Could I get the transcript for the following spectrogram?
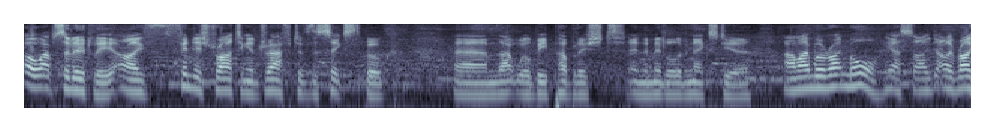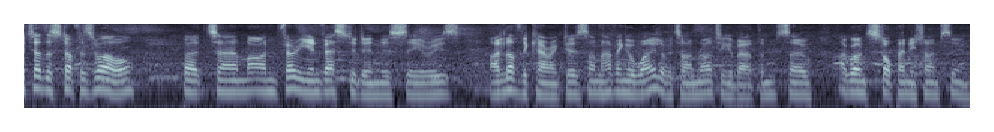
Oh, absolutely. I've finished writing a draft of the sixth book. Um, that will be published in the middle of next year. And I will write more. Yes, I, I write other stuff as well. But um, I'm very invested in this series. I love the characters. I'm having a whale of a time writing about them, so I won't stop anytime soon.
